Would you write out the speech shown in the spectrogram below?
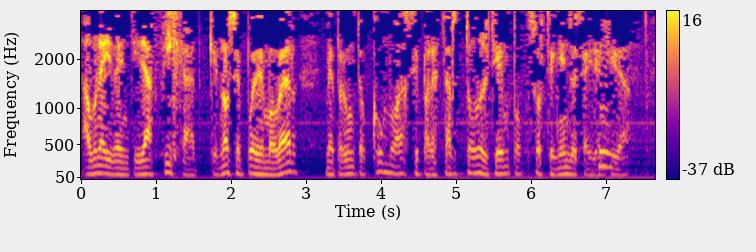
a una identidad fija que no se puede mover, me pregunto cómo hace para estar todo el tiempo sosteniendo esa identidad.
